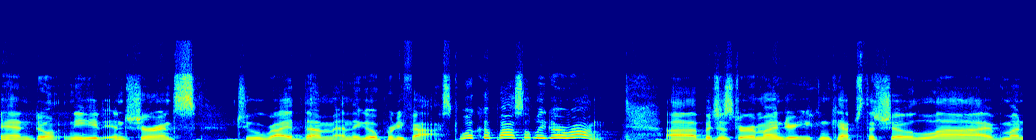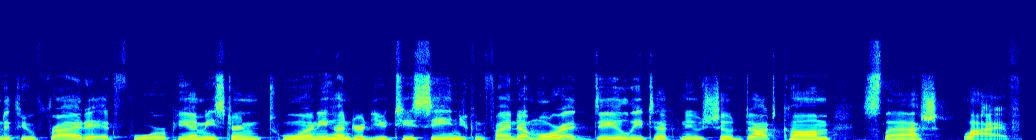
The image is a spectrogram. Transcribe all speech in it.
and don't need insurance to ride them, and they go pretty fast. What could possibly go wrong? Uh, but just a reminder, you can catch the show live Monday through Friday at 4 p.m. Eastern, 2000 UTC, and you can find out more at dailytechnewsshow.com slash live.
